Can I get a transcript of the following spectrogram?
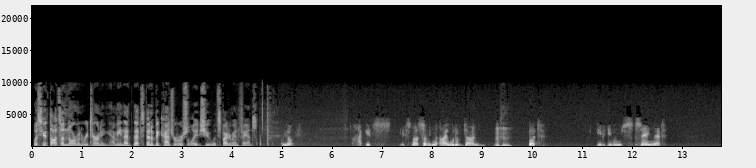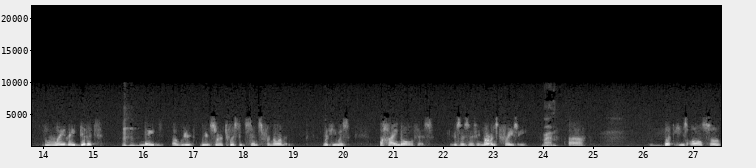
What's your thoughts on Norman returning? I mean, that that's been a big controversial issue with Spider-Man fans. You know, it's it's not something that I would have done, Mm-hmm. but even, even saying that, the way they did it Mm-hmm. made a weird, weird sort of twisted sense for Norman that he was behind all of this. Because I say, Norman's crazy, Right. uh, but he's also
